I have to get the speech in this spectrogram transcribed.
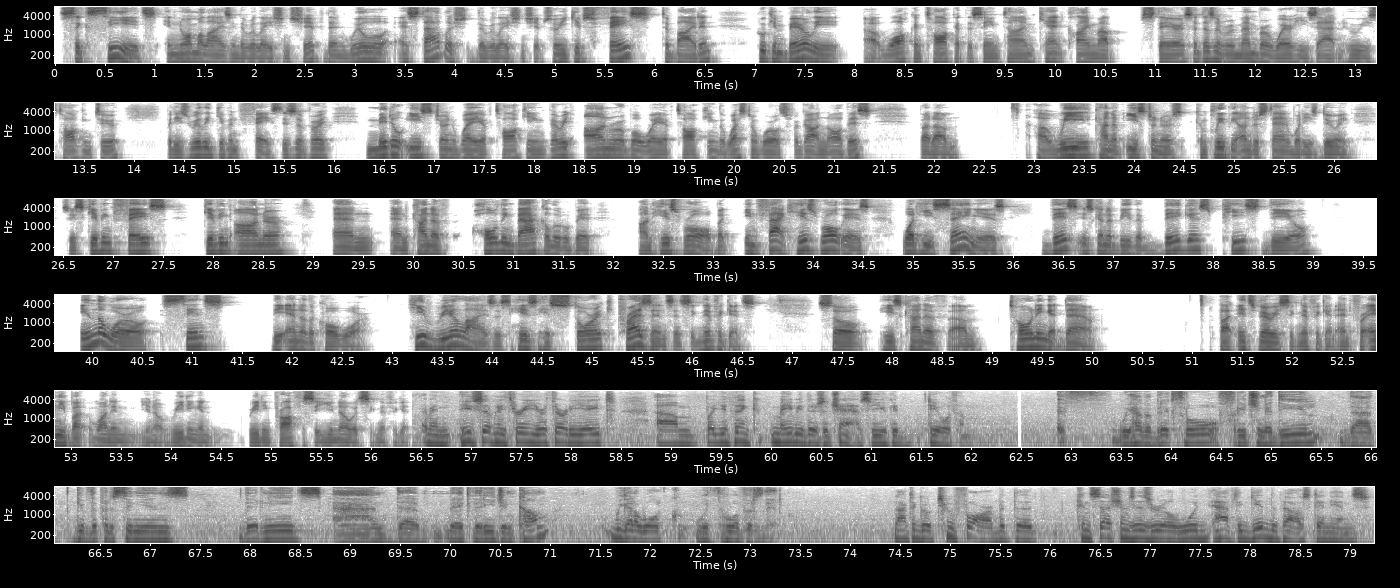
succeeds in normalizing the relationship, then we'll establish the relationship. So he gives face to Biden, who can barely uh, walk and talk at the same time, can't climb up stairs, doesn't remember where he's at and who he's talking to, but he's really given face. This is a very Middle Eastern way of talking, very honorable way of talking. The Western world's forgotten all this, but um, uh, we kind of Easterners completely understand what he's doing. So he's giving face, giving honor, and and kind of holding back a little bit on his role. But in fact, his role is what he's saying is this is going to be the biggest peace deal in the world since the end of the Cold War. He realizes his historic presence and significance. So he's kind of um, toning it down. But it's very significant. And for anyone in, you know, reading and reading prophecy, you know it's significant. I mean, he's 73, you're 38, um, but you think maybe there's a chance you could deal with him? If we have a breakthrough of reaching a deal that give the Palestinians their needs and uh, make the region come, we got to work with whoever's there. Not to go too far, but the concessions Israel would have to give the Palestinians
